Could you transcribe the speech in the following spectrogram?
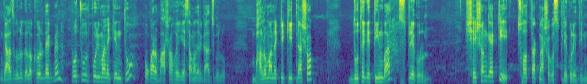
গাছগুলোকে লক্ষ্য করে দেখবেন, প্রচুর পরিমাণে কিন্তু পোকার বাসা হয়ে গেছে আমাদের গাছগুলো। ভালো মানের একটি কীটনাশক দু থেকে তিনবার স্প্রে করুন। সেই সঙ্গে একটি ছত্রাকনাশকও স্প্রে করে দিন।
